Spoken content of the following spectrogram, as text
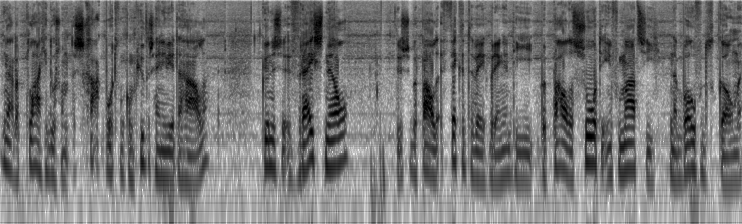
ja, dat plaatje door zo'n schaakbord van computers heen en weer te halen, kunnen ze vrij snel dus bepaalde effecten teweeg brengen die bepaalde soorten informatie naar boven doet komen.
